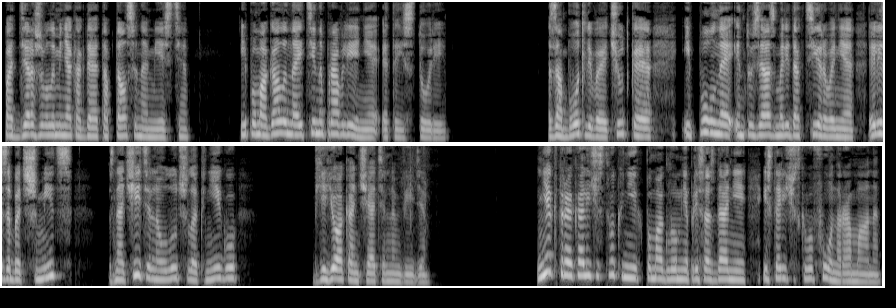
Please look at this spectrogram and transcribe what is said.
поддерживала меня, когда я топтался на месте, и помогала найти направление этой истории. Заботливая, чуткая и полная энтузиазма редактирования Элизабет Шмидц значительно улучшила книгу в ее окончательном виде. Некоторое количество книг помогло мне при создании исторического фона романа,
